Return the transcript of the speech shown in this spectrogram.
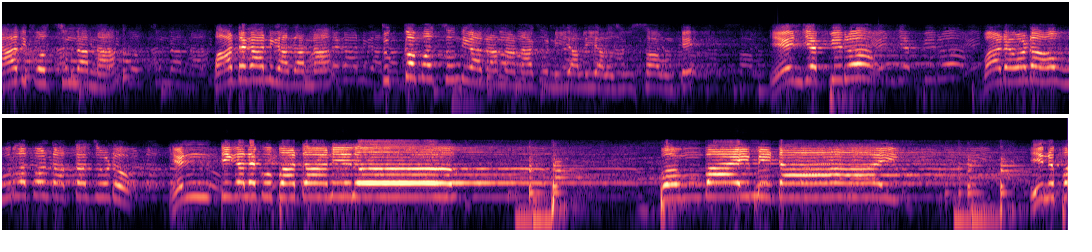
యాదికి వస్తుందన్న పాటగాని కదన్న. దుఃఖం వస్తుంది కదన్న నాకు. నీ అలా ఇలా చూస్తా ఉంటే. ఏం చెప్పిరో వాడెవడో ఊర్ల పంట అత్త చూడు. ఎంటిగలకు బఠానీలు. బొంబాయి మిఠాయి. ఇనుప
